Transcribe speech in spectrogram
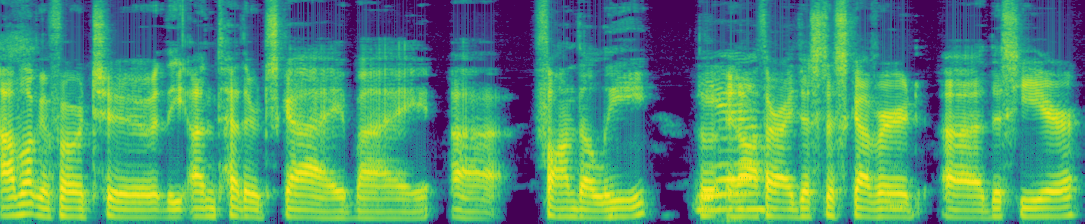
I'm looking forward to The Untethered Sky by uh, Fonda Lee, who- an author I just discovered uh, this year,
